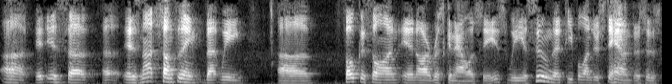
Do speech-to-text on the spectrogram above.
Uh, it is uh, uh, it is not something that we uh, focus on in our risk analyses. We assume that people understand this is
